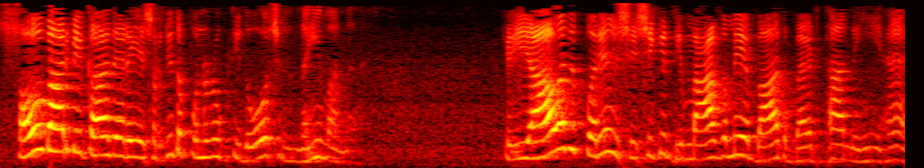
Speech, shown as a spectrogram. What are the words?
सौ बार भी कह दे रही है। श्रुति तो पुनरुक्ति दोष नहीं मानना है। यावत शिष्य के दिमाग में बात बैठता नहीं है।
